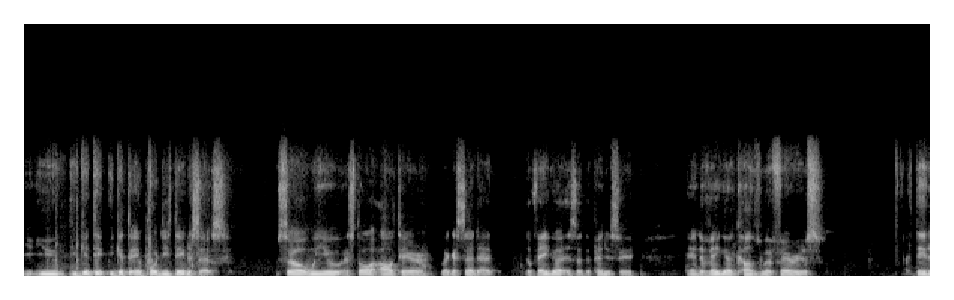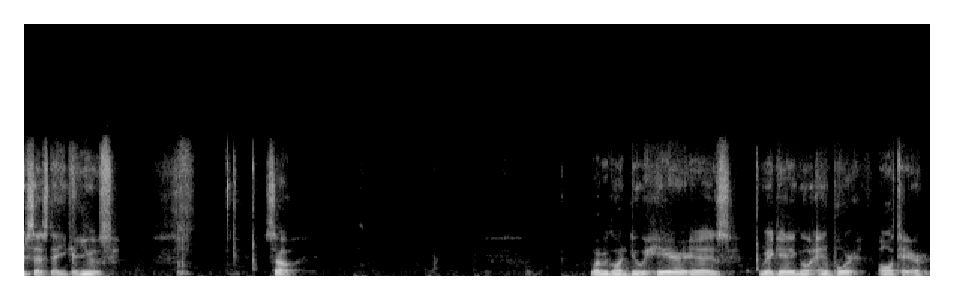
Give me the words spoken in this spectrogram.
you you get to you get to import these data sets. So when you install Altair, like I said, that the Vega is a dependency, and the Vega comes with various data sets that you can use. So what we're going to do here is we're again going to import Altair,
